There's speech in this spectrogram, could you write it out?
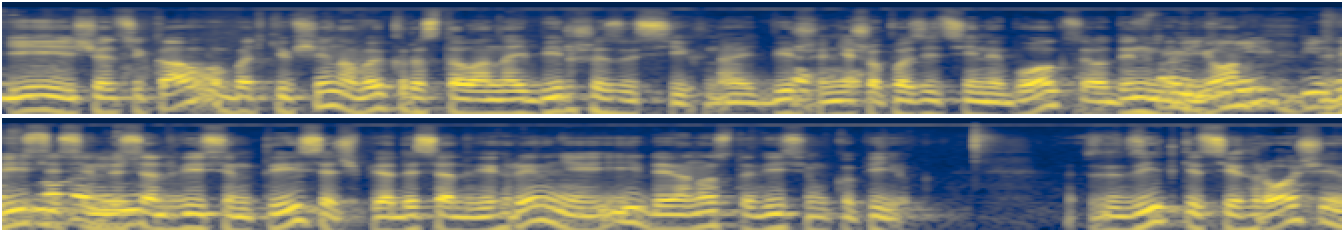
І що цікаво, батьківщина використала найбільше з усіх, навіть більше ніж опозиційний блок. Це 1 мільйон 278 тисяч 52 гривні і 98 копійок. Звідки ці гроші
